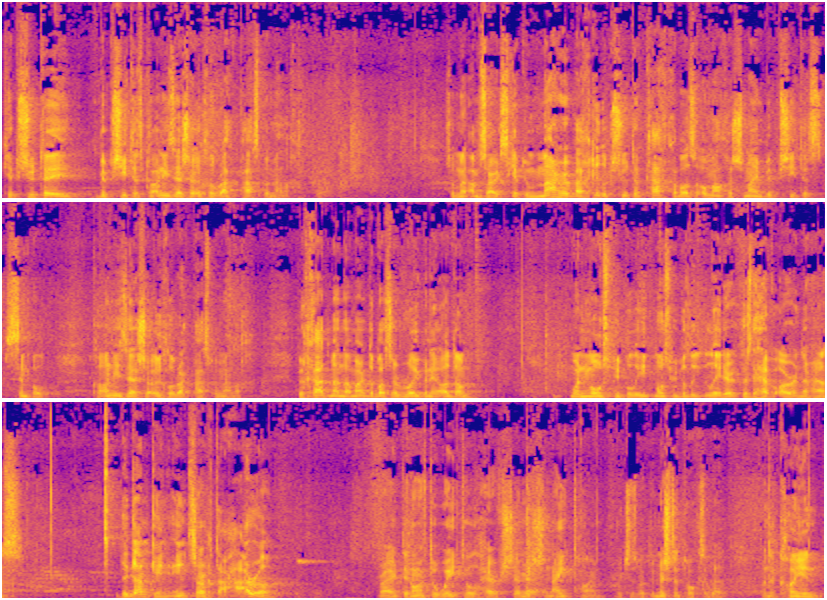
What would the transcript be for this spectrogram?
Kipshute bepshitas ka'ani rak pas. So I'm sorry, skip to mahar b'achil pshuta kach kabos o machal shemayim bepshitas. Simple. Ka'ani rak pas roy b'nei adam when most people eat. Most people eat later because they have R in their house. The gamkein ain't tzarch tahara, right? They don't have to wait till Herav Shemesh nighttime, which is what the Mishnah talks about. When the Kohen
